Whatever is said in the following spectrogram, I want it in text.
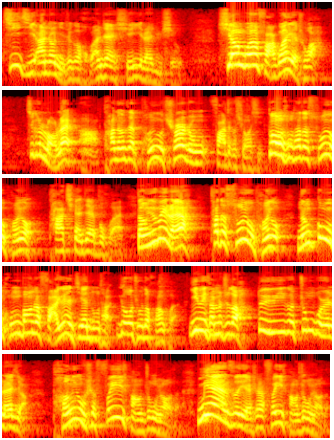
积极按照你这个还债协议来履行。相关法官也说啊，这个老赖啊，他能在朋友圈中发这个消息，告诉他的所有朋友他欠债不还，等于未来啊，他的所有朋友能共同帮着法院监督他，要求他还款。因为咱们知道，对于一个中国人来讲，朋友是非常重要的，面子也是非常重要的。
